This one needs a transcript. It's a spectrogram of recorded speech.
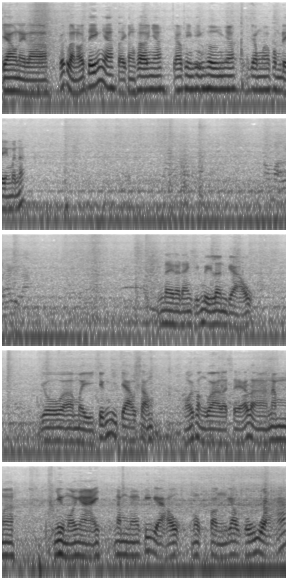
Chao này là rất là nổi tiếng nha, tại Cần Thơ nha, chao Thiên Thiên Hương nha, trong ờ, phong điền mình á. Đây là đang chuẩn bị lên gạo vô ờ, mì trứng với chao xong. Mỗi phần quà là sẽ là năm ờ, như mọi ngày, 5 kg gạo, một phần rau củ quả.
